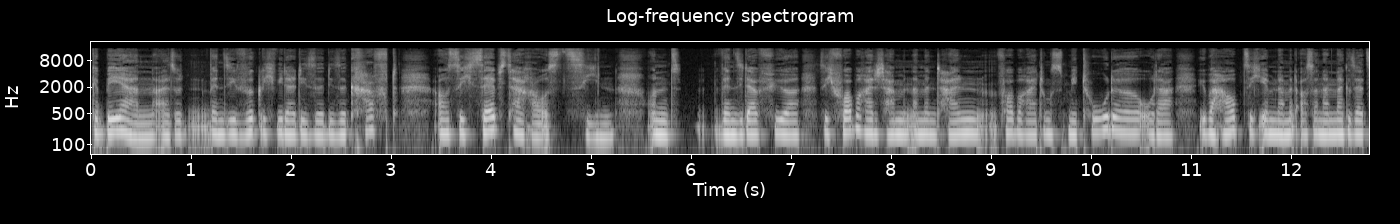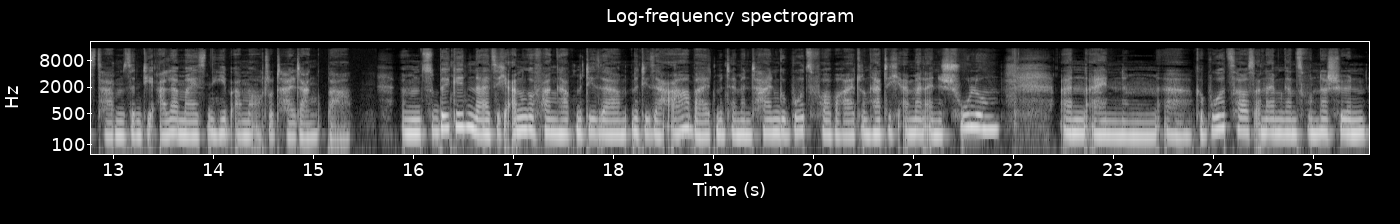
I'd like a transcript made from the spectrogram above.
gebären, also wenn sie wirklich wieder diese, diese Kraft aus sich selbst herausziehen und wenn sie dafür sich vorbereitet haben mit einer mentalen Vorbereitungsmethode oder überhaupt sich eben damit auseinandergesetzt haben, sind die allermeisten Hebammen auch total dankbar. Ähm, zu Beginn, als ich angefangen habe mit dieser, mit dieser Arbeit, mit der mentalen Geburtsvorbereitung, hatte ich einmal eine Schulung an einem äh, Geburtshaus, an einem ganz wunderschönen.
